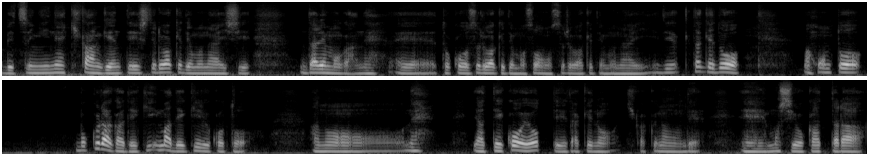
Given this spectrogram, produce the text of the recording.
別にね、期間限定してるわけでもないし、誰もがね、えー、渡航するわけでも損をするわけでもない。で、だけど、まあ、本当僕らができ、今できること、あのー、ね、やっていこうよっていうだけの企画なので、えー、もしよかったら、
